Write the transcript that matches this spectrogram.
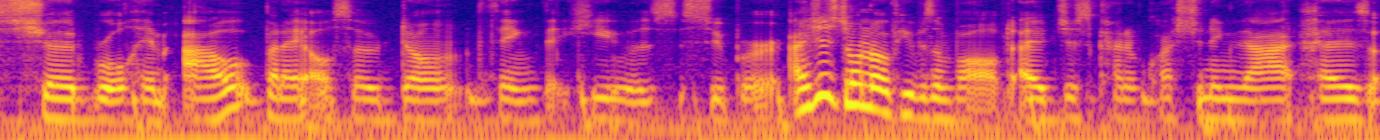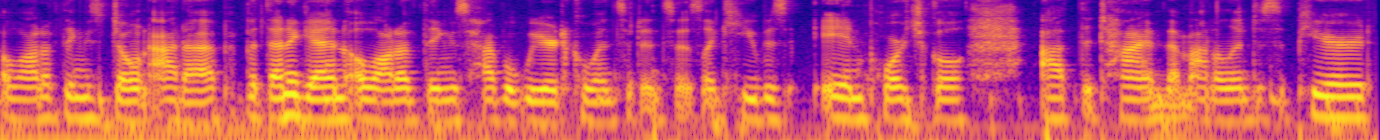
should rule him out, but I also don't think that he was super. I just don't know if he was involved. I'm just kind of questioning that because a lot of things don't add up. But then again, a lot of things have weird coincidences. Like he was in Portugal at the time that Madeleine disappeared,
